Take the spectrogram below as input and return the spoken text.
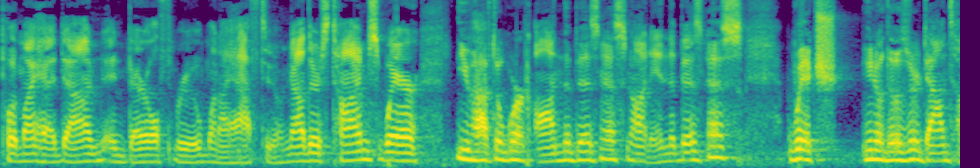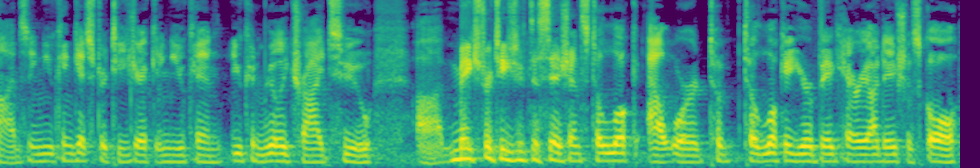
put my head down and barrel through when I have to. Now there's times where you have to work on the business, not in the business, which you know those are downtimes and you can get strategic and you can you can really try to uh, make strategic decisions to look outward to to look at your big hairy audacious goal.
